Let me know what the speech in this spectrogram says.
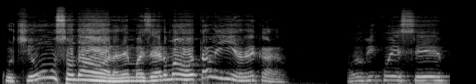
curtia um som da hora, né? Mas era uma outra linha, né, cara? Então eu vim conhecer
